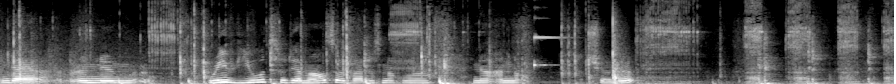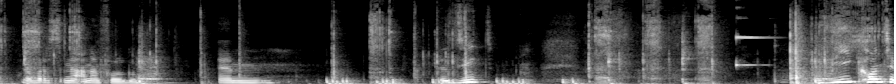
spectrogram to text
in der, in dem Review zu der Maus oder war das nochmal eine andere Stunde? Oder war das in einer anderen Folge? Ähm, er sieht Wie konnte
